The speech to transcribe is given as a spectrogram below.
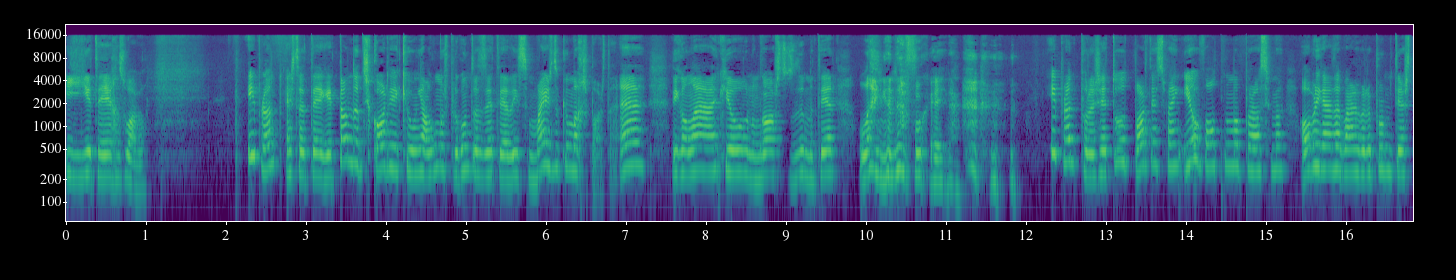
e até é razoável. E pronto, esta tag é tão da discórdia que eu em algumas perguntas até disse mais do que uma resposta. Ah, digam lá que eu não gosto de meter lenha na fogueira. e pronto, por hoje é tudo. Portem-se bem. Eu volto numa próxima. Obrigada, Bárbara, por me teres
